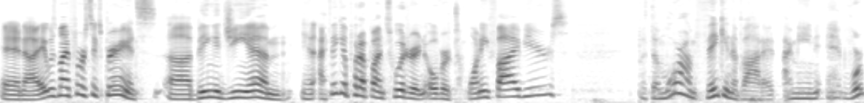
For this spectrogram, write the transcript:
And uh, it was my first experience uh, being a GM. And I think I put up on Twitter in over 25 years. But the more I'm thinking about it, I mean, eh, we're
